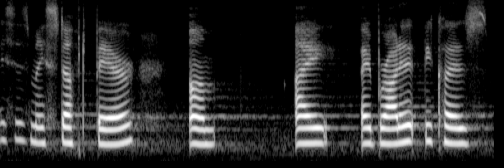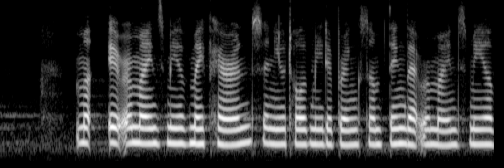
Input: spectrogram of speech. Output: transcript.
This is my stuffed bear. Um, I I brought it because my, it reminds me of my parents, and you told me to bring something that reminds me of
